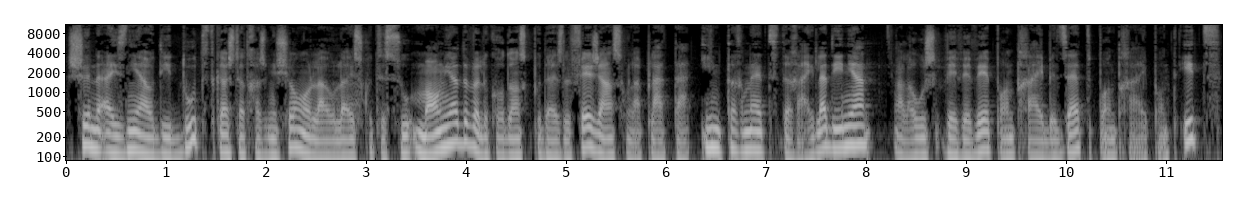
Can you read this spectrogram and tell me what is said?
Schön eis ni au di dut de casta transmission o la o la escute su Monia de vele cordons que podeis le fer sur la plata internet. De Rai Ladinia, a la us www.raibz.rai.it.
